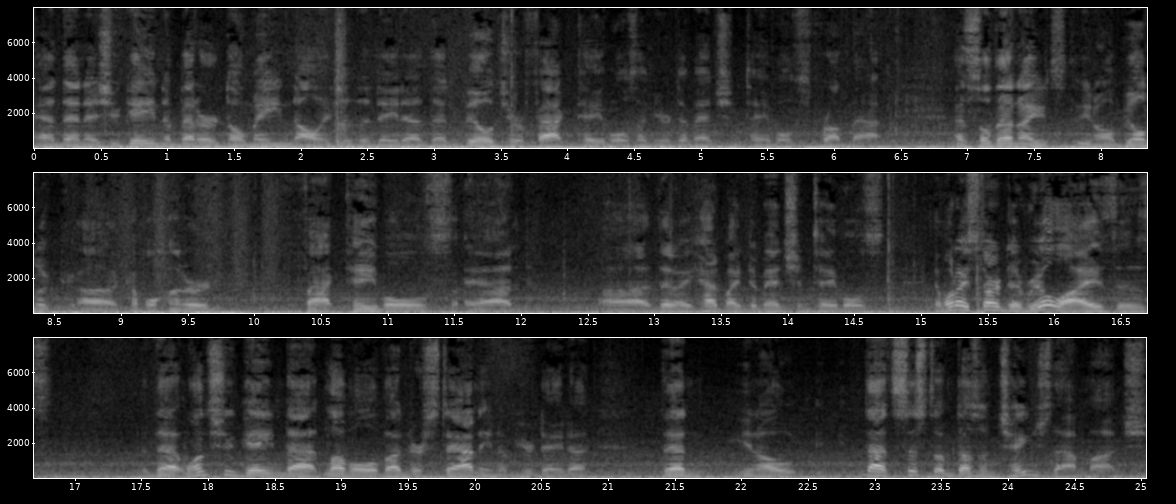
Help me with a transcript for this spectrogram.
and then as you gain a better domain knowledge of the data, then build your fact tables and your dimension tables from that. And so then I, you know, build a, a couple hundred fact tables, and uh, then I had my dimension tables and what I started to realize is that once you gain that level of understanding of your data, then you know that system doesn't change that much.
